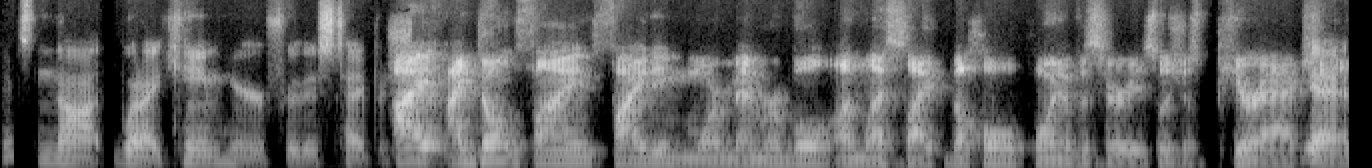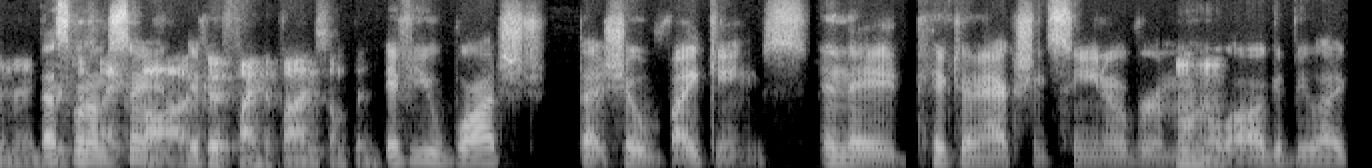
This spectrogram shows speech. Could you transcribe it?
It's not what I came here for this type of show. I, I don't find fighting more memorable unless like the whole point of the series was just pure action. Yeah, and then that's what I'm like, saying. "Oh, a If- good fight to find something. if you watched that show Vikings and they picked an action scene over a Mhm. monologue, it'd be like,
